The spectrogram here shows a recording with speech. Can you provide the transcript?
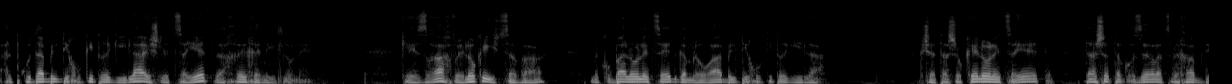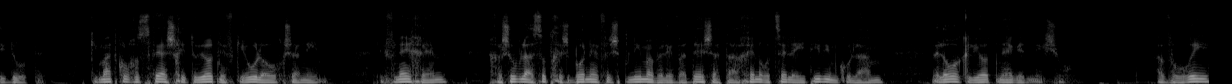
על פקודה בלתי חוקית רגילה יש לציית ואחרי כן להתלונן. כאזרח ולא כאיש צבא, מקובל לא לציית גם להוראה בלתי חוקית רגילה. כשאתה שוקל לא לציית, דע שאתה גוזר על עצמך בדידות. כמעט כל חושפי השחיתויות נפגעו לאורך שנים. לפני כן, חשוב לעשות חשבון נפש פנימה ולוודא שאתה אכן רוצה להיטיב עם כולם, ולא רק להיות נגד מישהו. עבורי,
